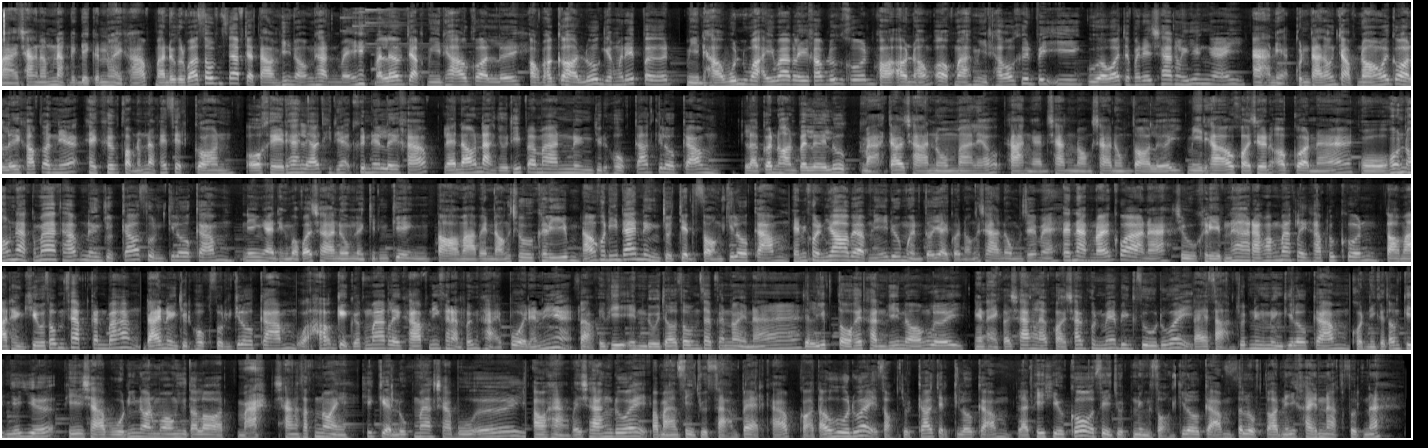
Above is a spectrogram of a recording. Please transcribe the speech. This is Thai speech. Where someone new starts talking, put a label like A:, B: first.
A: มาชั่งน้ำหนักเด็กๆกันหน่อยครับ มาดูกันว่าส้มแซบจะตามพี่น้องทันไหม มาเริ่มจากมีเท้าก่อนเลย ออกมาก่อนลูกยังไม่ได้เปิด มีเท้าวุ่นวายมากเลยครับทุกคน พอเอาน้องออกมามีเท้าก็ขึ้นไปอีก กลัวว่าจะไม่ได้ชั่งหรือยังไง อ่าเนี่ยคุณตาต้องจับน้องไว้ก่อนเลยครับ ตอนนี้ให้เครื่องปรับน้ำหนักให้เสร็จก่อน โอเคได้แล้วทีเนี้ยขึ้นได้เลยครับ และน้องหนักอยู่ที่ประมาณ 1.69กิโลกรัม แล้วก็นอนไปเลยลูกมาเจ้าชานมมาแล้วถ้างั้นช่างน้องชานมต่อเลย มีเท้าขอเชิญออกก่อนนะ โหน้องหนักมากครับ 1.90 กิโลกรัมนี่ไงถึงบอกว่าชานมเนี่ยกินเก่ง ต่อมาเป็นน้องชูครีม น้องคนนี้ได้ 1.72 กิโลกรัมเห็นขนยาวแบบนี้ดูเหมือนตัวใหญ่กว่าน้องชานมใช่ไหมแต่หนักน้อยกว่านะ ชูครีมน่ารักมากๆเลยครับทุกคนต่อมาถึงคิวส้มแซบกันบ้างได้ 1.60 กิโลกรัมว้าวเก่งมากๆเลยครับนี่ขนาดเพิ่งหายป่วยนะเนี่ยฝากพี่ๆเอ็นดูเจ้าส้มแซบกันหน่อยนะ จะรีบโตให้ทันพี่น้องน้องเลยไหนๆก็ช่างแล้วขอช่างคุณแม่บิงซูด้วยได้ 3.11 กิโลกรัม คนนี้ก็ต้องกินเยอะๆ พี่ชาบูนี่นอนมองอยู่ตลอด มาช่างสักหน่อย ที่เกียจลุกมากชาบูเอ้ย เอาห่างไปช่างด้วยประมาณ 4.38 ครับ ขอเต้าหู้ด้วย 2.97 กิโลกรัม และพี่ฮิวโก้ 4.12 กิโลกรัม สรุปตอนนี้ใครหนักสุดนะ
